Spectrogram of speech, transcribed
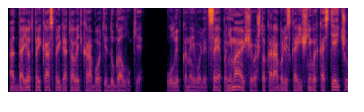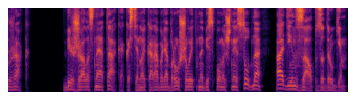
отдает приказ приготовить к работе дуголуки. Улыбка на его лице, понимающего, что корабль из коричневых костей чужак. Безжалостная атака, костяной корабль обрушивает на беспомощное судно один залп за другим.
